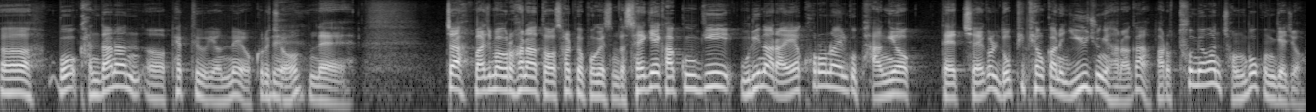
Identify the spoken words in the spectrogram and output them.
어, 뭐 간단한 어, 팩트였네요. 그렇죠. 네. 자, 마지막으로 하나 더 살펴보겠습니다. 세계 각국이 우리나라의 코로나19 방역 대책을 높이 평가하는 이유 중에 하나가 바로 투명한 정보 공개죠.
